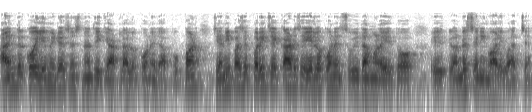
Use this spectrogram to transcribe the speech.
આની અંદર કોઈ લિમિટેશન્સ નથી કે આટલા લોકોને જ આપવું. પણ જેની પાસે પરિચય કાર્ડ છે, એ લોકોને સુવિધા મળે, એ તો, એ અન્ડરસ્ટેન્ડિંગવાળી વાત છે.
